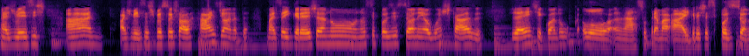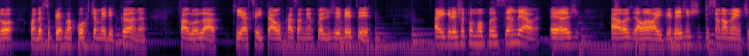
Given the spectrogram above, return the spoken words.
às vezes, ah, às vezes as pessoas falam, ai, Jonathan, mas a igreja não, não se posiciona em alguns casos. Gente, quando o, a, Suprema, a igreja se posicionou, quando a Suprema Corte Americana falou lá que ia aceitar o casamento LGBT, a igreja tomou posição dela. Ela, ela, ela, a igreja institucionalmente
